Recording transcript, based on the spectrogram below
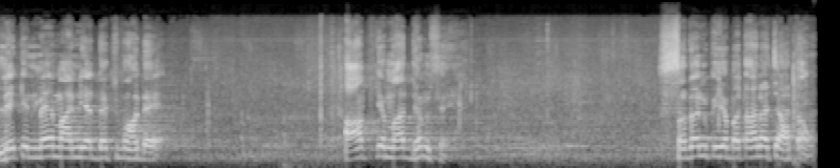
लेकिन मैं माननीय अध्यक्ष महोदय आपके माध्यम से सदन को यह बताना चाहता हूँ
